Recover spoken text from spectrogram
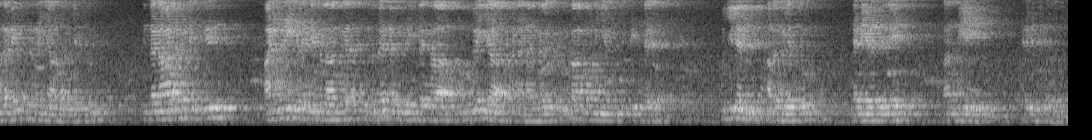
ரமேஸ்வரன் ஐயா அவர்களுக்கும் இந்த நாடகத்திற்கு அணிசை கலைஞர்களாக மிருதங்கம் இசைத்த கா முருகையா அண்ணன் அவர்களுக்கும் காமோனியம் இசைத்த குஜிலன் அவர்களுக்கும் இந்த நேரத்திலே நன்றியை தெரிவித்துக் கொள்கிறேன்.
